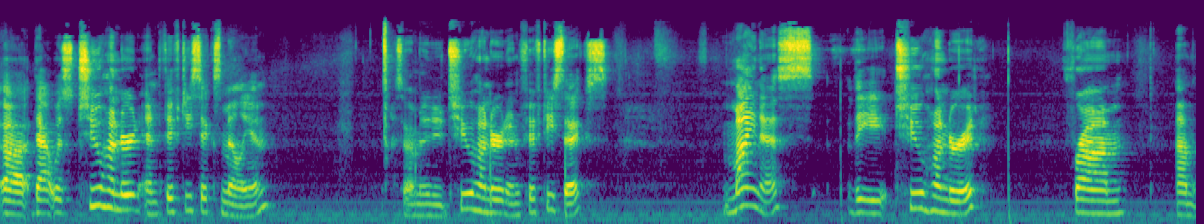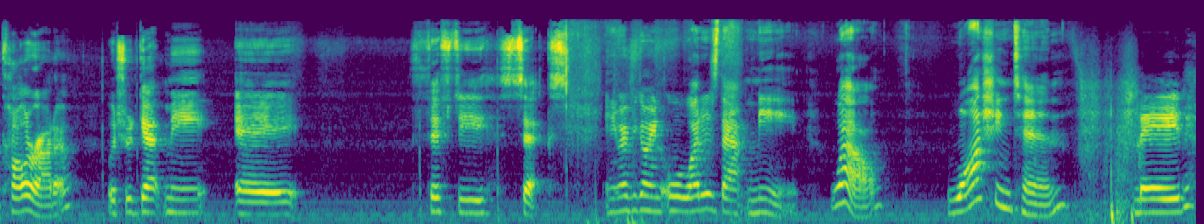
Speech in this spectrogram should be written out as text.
uh, that was 256 million. So I'm going to do 256 minus the 200 from um, Colorado, which would get me a 56. And you might be going, well, what does that mean? Well, Washington made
